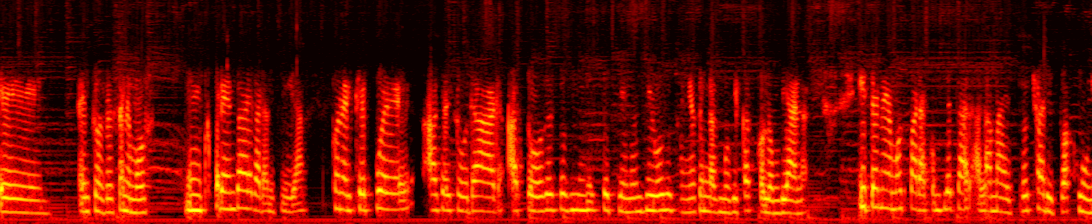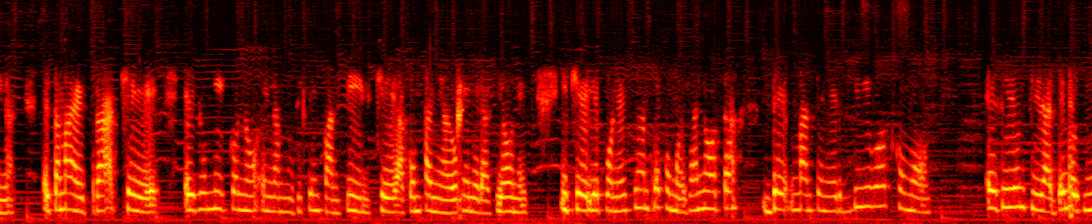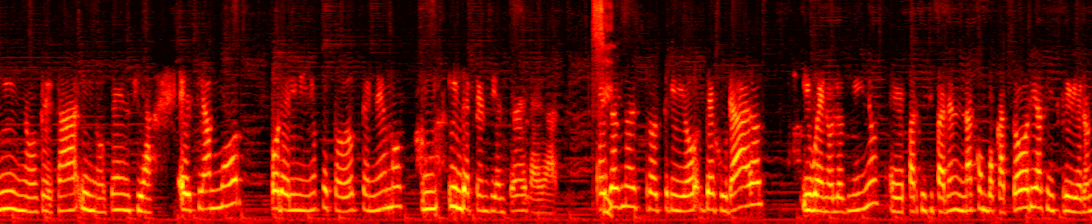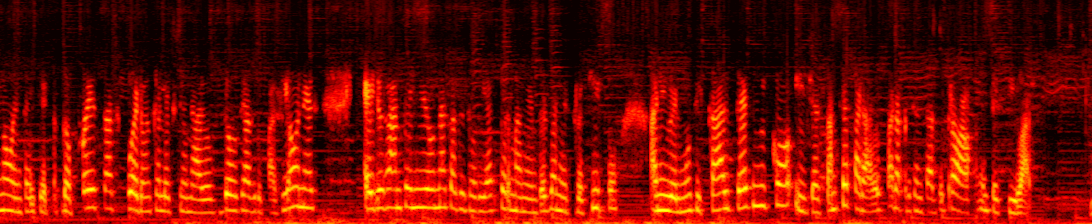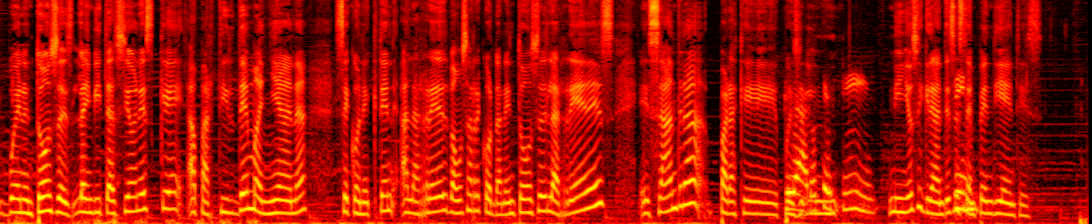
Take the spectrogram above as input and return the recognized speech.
Eh, entonces tenemos un prenda de garantía con el que puede asesorar a todos estos niños que tienen vivos sus sueños en las músicas colombianas. Y tenemos para completar a la maestra Charito Acuña, esta maestra que es un ícono en la música infantil, que ha acompañado generaciones y que le pone siempre como esa nota de mantener vivos como esa identidad de los niños, esa inocencia, ese amor por el niño que todos tenemos, independiente de la edad. Ese es nuestro trío de jurados Y bueno, los niños eh, participaron en una convocatoria, se inscribieron 97 propuestas, fueron seleccionados 12 agrupaciones. Ellos han tenido unas asesorías permanentes de nuestro equipo a nivel musical, técnico y ya están preparados para presentar su trabajo en el festival. Bueno, entonces la invitación es que a partir de mañana se conecten a las redes. Vamos a recordar entonces las redes, eh, Sandra, para que pues niños y grandes estén pendientes.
